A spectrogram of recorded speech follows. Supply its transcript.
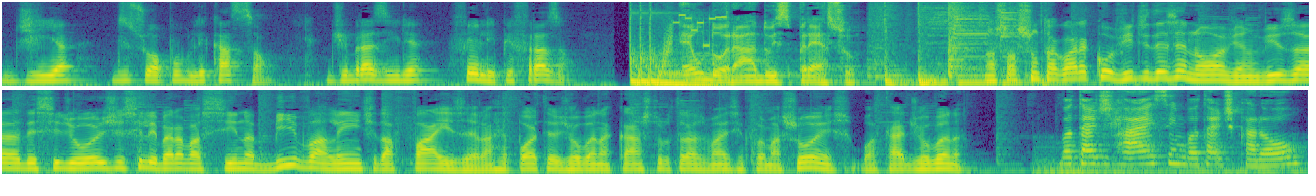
dia de sua publicação. De Brasília, Felipe Frazão. Eldorado Expresso. Nosso assunto agora é Covid-19. A Anvisa decide hoje se libera a vacina bivalente da Pfizer. A repórter Giovana Castro traz mais informações. Boa tarde, Giovana. Boa tarde, Heisen. Boa tarde, Carol.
